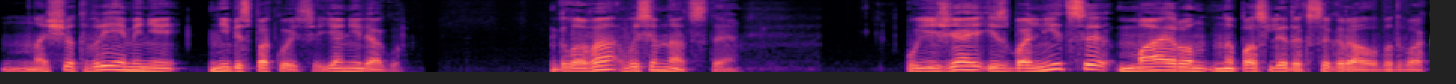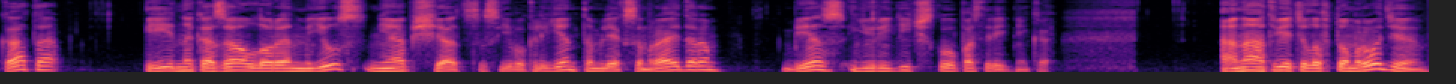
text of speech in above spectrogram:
Насчет времени не беспокойся, я не лягу. Глава 18. Уезжая из больницы, Майрон напоследок сыграл в адвоката и наказал Лорен Мьюз не общаться с его клиентом Лексом Райдером без юридического посредника. Она ответила в том роде,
